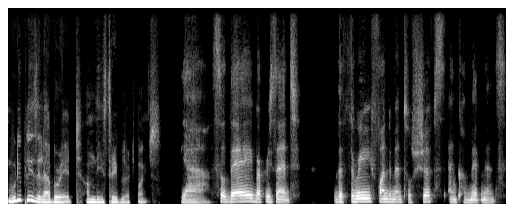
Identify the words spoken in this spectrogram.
Would you please elaborate on these three bullet points? Yeah. So they represent the three fundamental shifts and commitments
